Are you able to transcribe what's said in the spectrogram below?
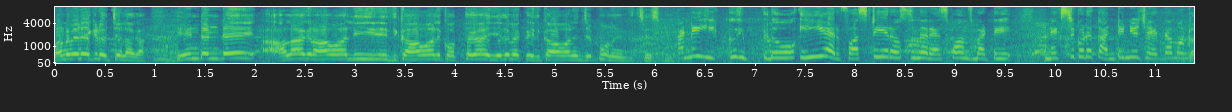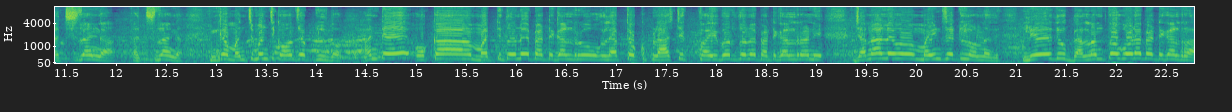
మన వినాయకుడు వచ్చేలాగా. ఏంటంటే అలాగ రావాలి ఇది కావాలి కొత్తగా ఏదైనా ఇది కావాలని చెప్పి మనం ఇది చేసుకుంటాం. అంటే ఇప్పుడు ఈ ఇయర్ ఫస్ట్ ఇయర్ వస్తున్న రెస్పాన్స్ బట్టి నెక్స్ట్ కూడా కంటిన్యూ చేద్దాం. ఖచ్చితంగా ఖచ్చితంగా. ఇంకా మంచి మంచి కాన్సెప్ట్లతో. అంటే ఒక మట్టితోనే పెట్టగలరు లేకపోతే ఒక ప్లాస్టిక్ ఫైబర్తోనే పెట్టగలరు అని జనాలు మైండ్ సెట్లో ఉన్నది. లేదు బెల్లంతో కూడా పెట్టగలరా?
